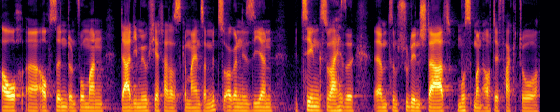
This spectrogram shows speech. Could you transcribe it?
auch, äh, auch sind und wo man da die Möglichkeit hat, das gemeinsam mitzuorganisieren. Beziehungsweise ähm, zum Studienstart muss man auch de facto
